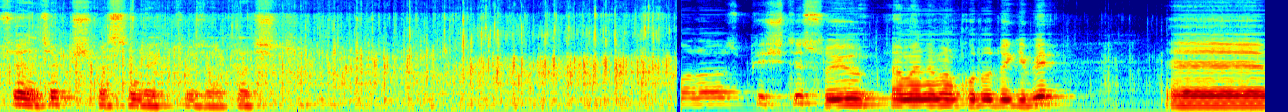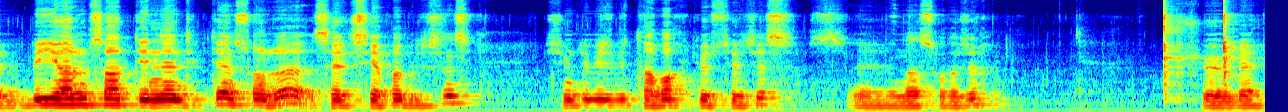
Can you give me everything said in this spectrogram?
güzelce pişmesini bekliyoruz arkadaşlar. Dolmalarımız pişti. Suyu hemen hemen kurudu gibi. Ee, bir yarım saat dinlendikten sonra servis yapabilirsiniz. Şimdi biz bir tabak göstereceğiz. Ee, nasıl olacak? Şöyle.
